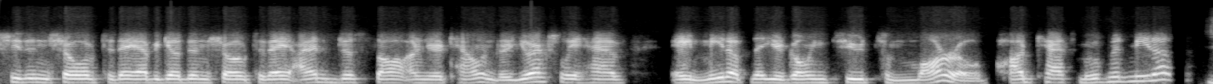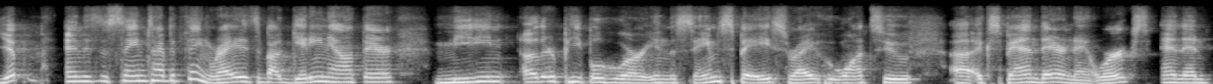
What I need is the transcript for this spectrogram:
she didn't show up today, Abigail didn't show up today. I just saw on your calendar you actually have a meetup that you're going to tomorrow, podcast movement meetup. Yep, and it's the same type of thing, right? It's about getting out there, meeting other people who are in the same space, right? Who want to uh, expand their networks, and then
